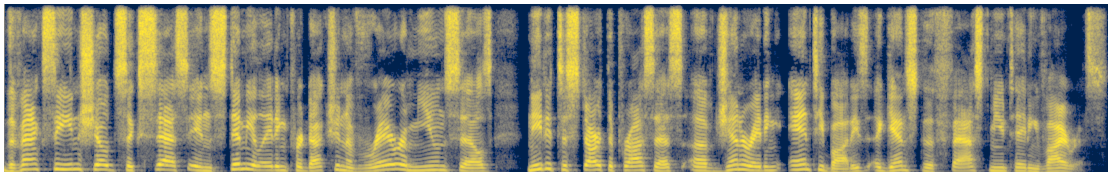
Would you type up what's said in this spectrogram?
The vaccine showed success in stimulating production of rare immune cells needed to start the process of generating antibodies against the fast mutating virus.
